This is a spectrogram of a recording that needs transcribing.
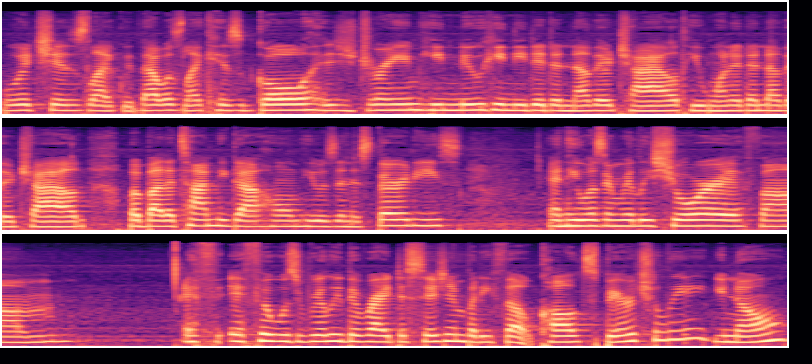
which is like that was like his goal his dream. He knew he needed another child. He wanted another child. But by the time he got home he was in his 30s and he wasn't really sure if um if if it was really the right decision but he felt called spiritually you know?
